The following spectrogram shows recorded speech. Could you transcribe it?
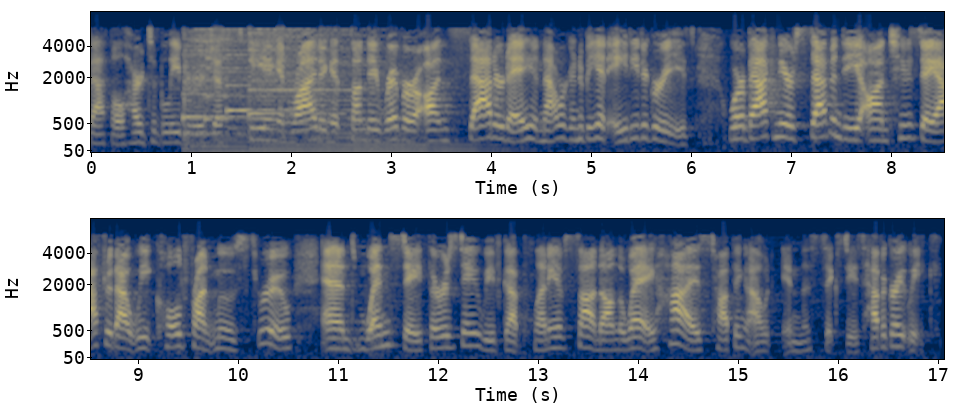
Bethel. Hard to believe we were just skiing and riding at Sunday River on Saturday, and now we're going to be at 80 degrees. We're back near 70 on Tuesday after that weak cold front moves through, and Wednesday, Thursday, we've got plenty of sun on the way. Highs topping out in the 60s. Have a great week.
